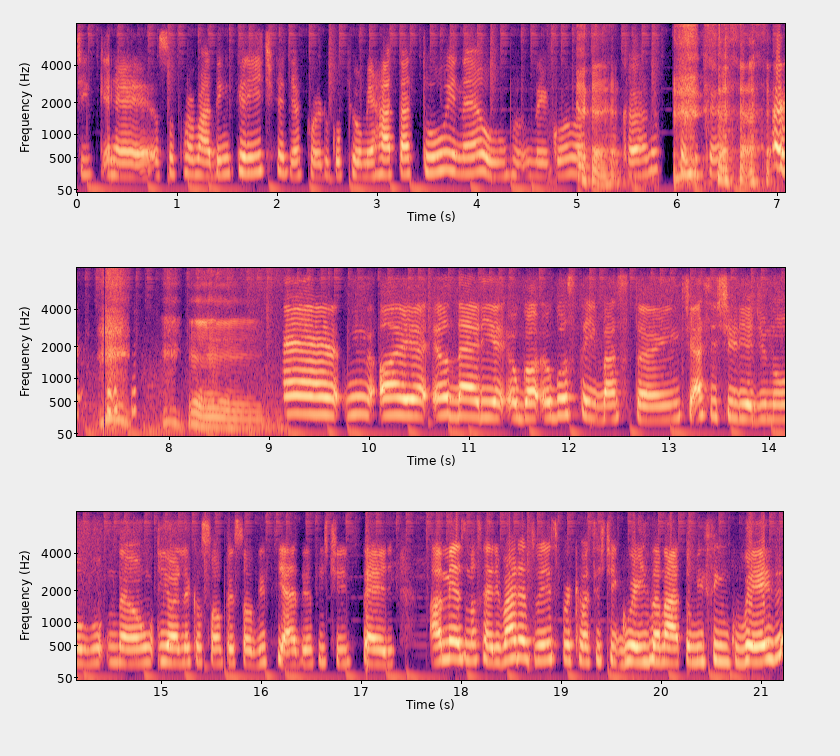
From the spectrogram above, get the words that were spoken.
de, é, eu sou formada em crítica, de acordo com o filme Ratatouille, né? O Lego lá, brincando, é, hum, olha, eu daria, eu, eu gostei bastante, assistiria de novo, não, e olha que eu sou uma pessoa viciada em assistir série. A mesma série várias vezes, porque eu assisti Grey's Anatomy cinco vezes.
